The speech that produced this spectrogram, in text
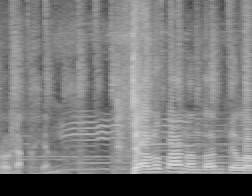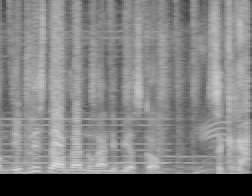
Production. Jangan lupa nonton film Iblis dalam Kandungan di bioskop segera.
